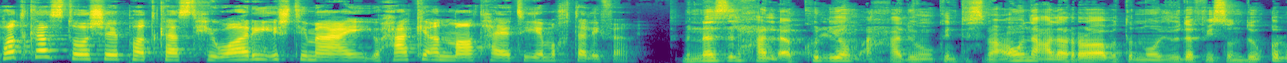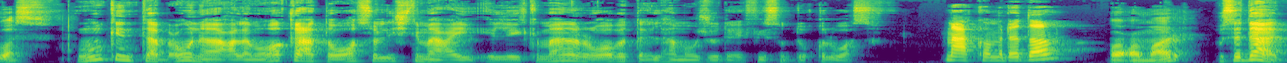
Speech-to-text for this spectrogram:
بودكاست طوشة بودكاست حواري اجتماعي يحاكي أنماط حياتية مختلفة. بننزل حلقة كل يوم أحد وممكن تسمعونا على الروابط الموجودة في صندوق الوصف. وممكن تتابعونا على مواقع التواصل الاجتماعي اللي كمان الروابط لها موجودة في صندوق الوصف. معكم رضا. وعمر. وسداد.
